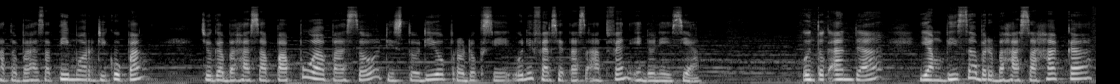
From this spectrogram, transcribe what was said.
atau bahasa Timor di Kupang, juga bahasa Papua Baso di studio produksi Universitas Advent Indonesia. Untuk Anda yang bisa berbahasa Hakka,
